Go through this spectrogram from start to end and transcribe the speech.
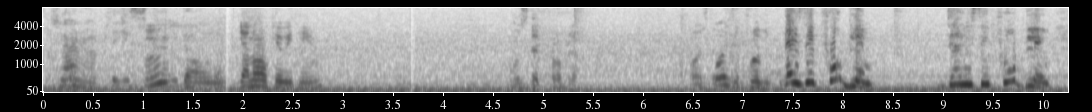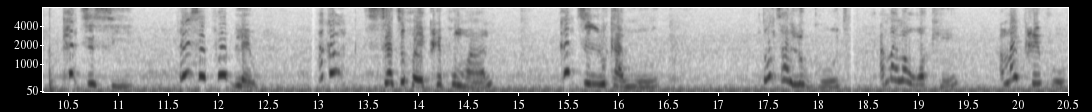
The Clara, please Hmm? calm down. You're not okay with him. What's the problem? What's the What is the problem? problem? There is a problem. There is a problem. Can't you see? There is a problem. I can't settle for a crippled man. Can't you look at me? Don't I look good? Am I not working? Am I crippled?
